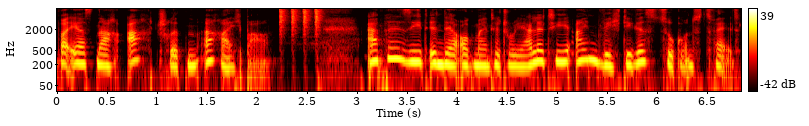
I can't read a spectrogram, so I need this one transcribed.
war erst nach acht Schritten erreichbar. Apple sieht in der Augmented Reality ein wichtiges Zukunftsfeld.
